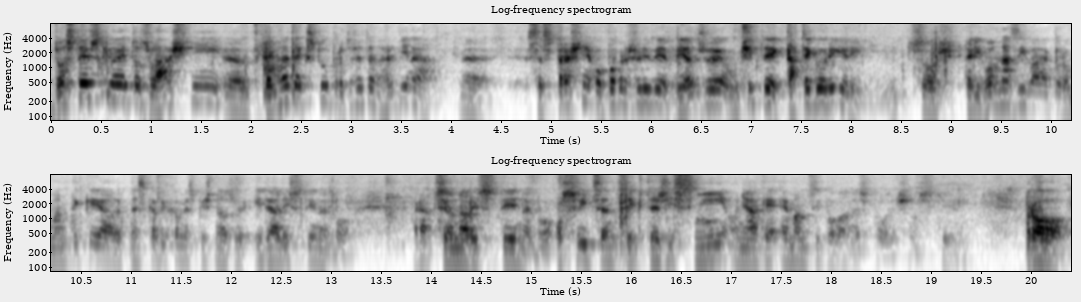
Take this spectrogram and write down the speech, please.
Dostojevského je to zvláštní v tomhle textu, protože ten hrdina se strašně opovržlivě vyjadřuje určité kategorii lidí, což, který on nazývá jako romantiky, ale dneska bychom je spíš nazvali idealisty nebo racionalisty nebo osvícenci, kteří sní o nějaké emancipované společnosti. Pro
